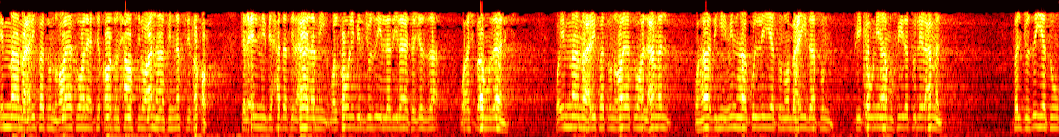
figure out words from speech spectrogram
إما معرفة غايتها الاعتقاد الحاصل عنها في النفس فقط كالعلم بحدث العالم والقول بالجزء الذي لا يتجزأ وأشباه ذلك. وإما معرفة غايتها العمل وهذه منها كلية وبعيدة في كونها مفيدة للعمل. فالجزئية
